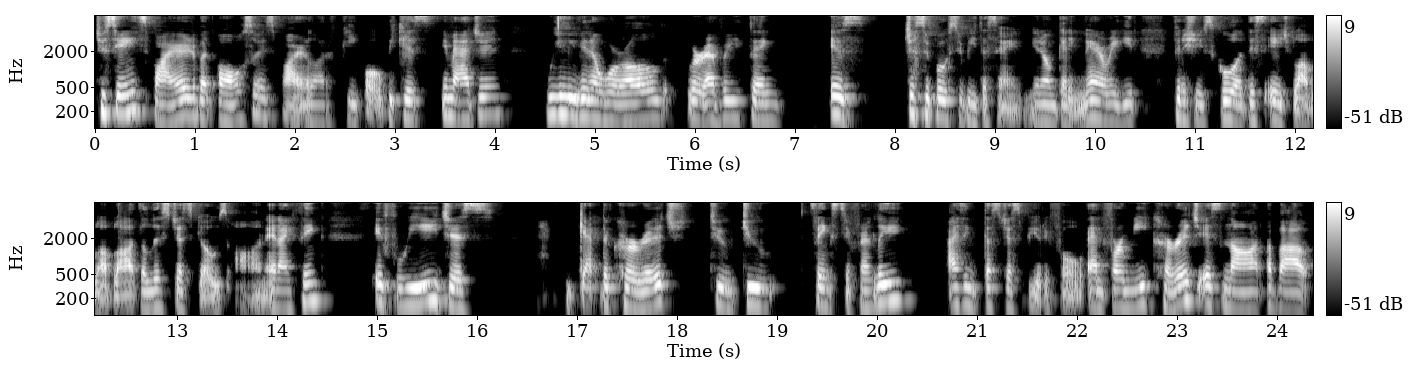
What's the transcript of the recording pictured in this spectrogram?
to stay inspired, but also inspire a lot of people. Because imagine we live in a world where everything is just supposed to be the same, you know, getting married, finishing school at this age, blah, blah, blah. The list just goes on. And I think if we just get the courage to do things differently, I think that's just beautiful. And for me, courage is not about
